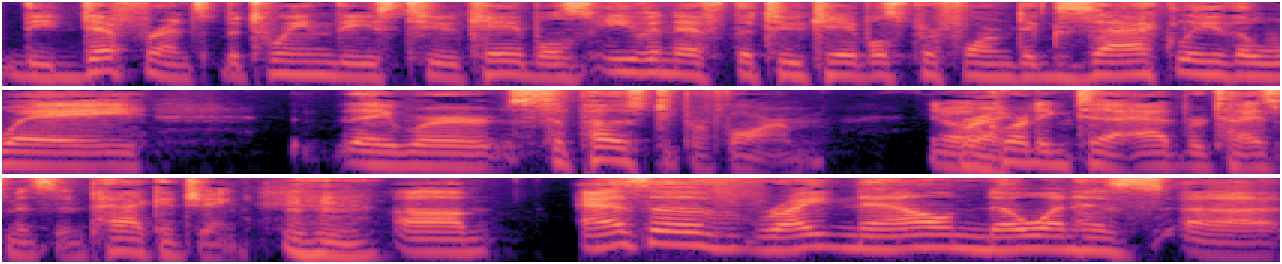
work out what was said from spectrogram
the difference between these two cables, even if the two cables performed exactly the way they were supposed to perform. You know, Right. according to advertisements and packaging. Um, as of right now, no one has, uh,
